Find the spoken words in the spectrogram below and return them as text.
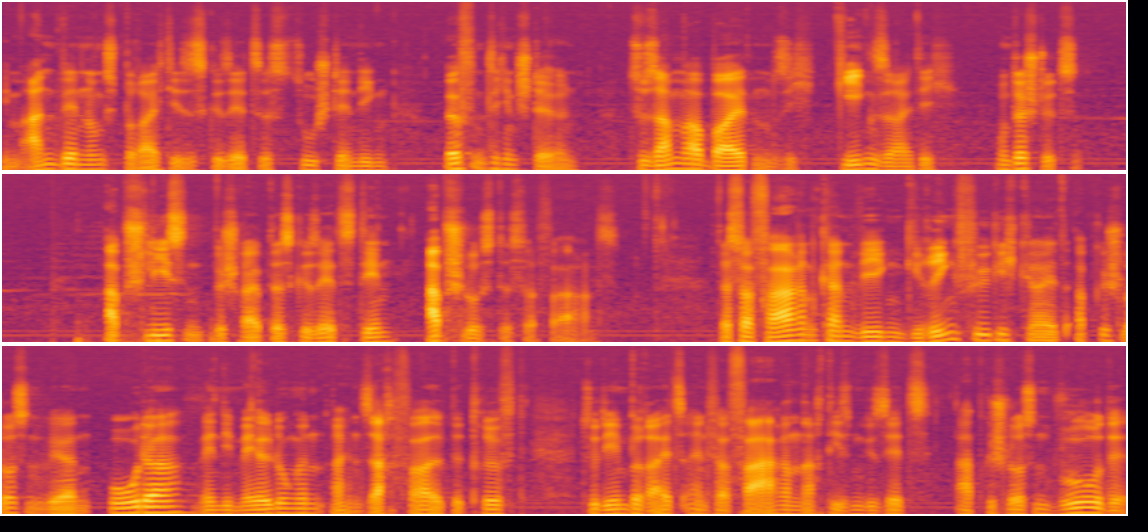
im Anwendungsbereich dieses Gesetzes zuständigen öffentlichen Stellen zusammenarbeiten und sich gegenseitig unterstützen. Abschließend beschreibt das Gesetz den Abschluss des Verfahrens. Das Verfahren kann wegen Geringfügigkeit abgeschlossen werden oder, wenn die Meldungen einen Sachverhalt betrifft, zu dem bereits ein Verfahren nach diesem Gesetz abgeschlossen wurde.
